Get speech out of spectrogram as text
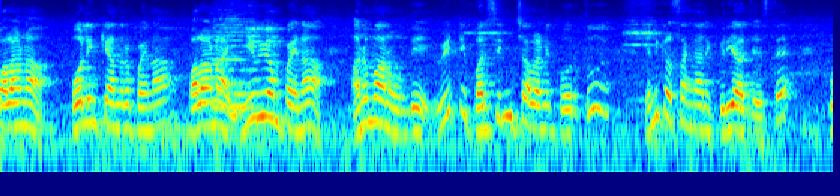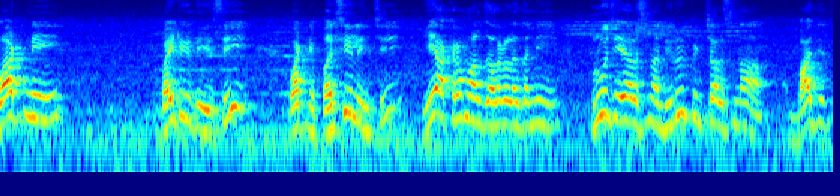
పలానా పోలింగ్ కేంద్రం పైన పలానా ఈవీఎం పైన అనుమానం ఉంది. వీటిని పరిశీలించాలని కోరుతూ ఎన్నికల సంఘానికి ఫిర్యాదు చేస్తే వాటిని బయటికి తీసి వాటిని పరిశీలించి ఏ అక్రమాలు జరగలేదని ప్రూవ్ చేయాల్సిన నిరూపించాల్సిన బాధ్యత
